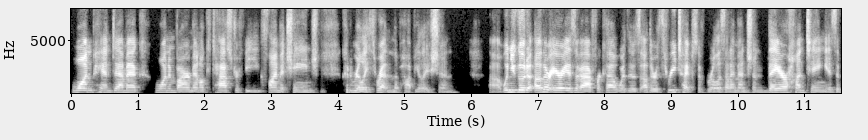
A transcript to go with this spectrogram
one pandemic, one environmental catastrophe, climate change could really threaten the population. Uh, when you go to other areas of Africa where those other three types of gorillas that I mentioned, their hunting is a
